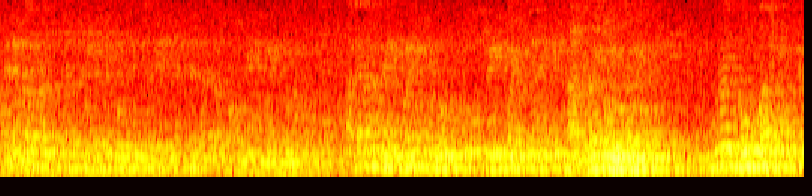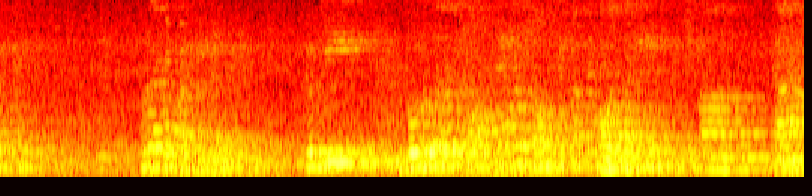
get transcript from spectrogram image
मेरे पास बस मैं छोटे से दो तीन सजेशन देना चाहता हूँ मेरी पॉइंट को अगर हम मेरी पॉइंट रोड को मेरी पॉइंट से लेके नागरा रोड तक पूरा नो पार्किंग करते हैं पूरा नो पार्किंग करते हैं क्योंकि दोनों तरफ शॉप्स हैं और शॉप्स के सामने बहुत सारी कार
